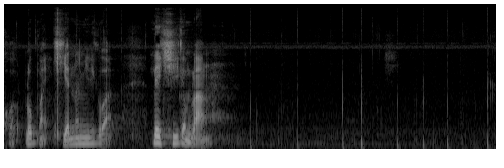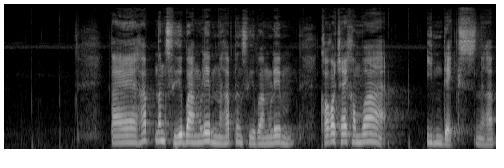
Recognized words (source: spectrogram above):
ขอลบใหม่เขียนตรงนี้ดีกว่า เลขชี้กำลัง แต่ครับหนังสือบางเล่มนะครับหนังสือบางเล่มเขาก็ใช้คำว่า index นะครับ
